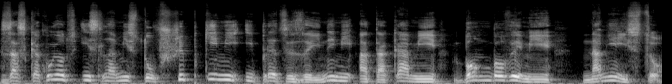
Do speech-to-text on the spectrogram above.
zaskakując islamistów szybkimi i precyzyjnymi atakami bombowymi na miejscu.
